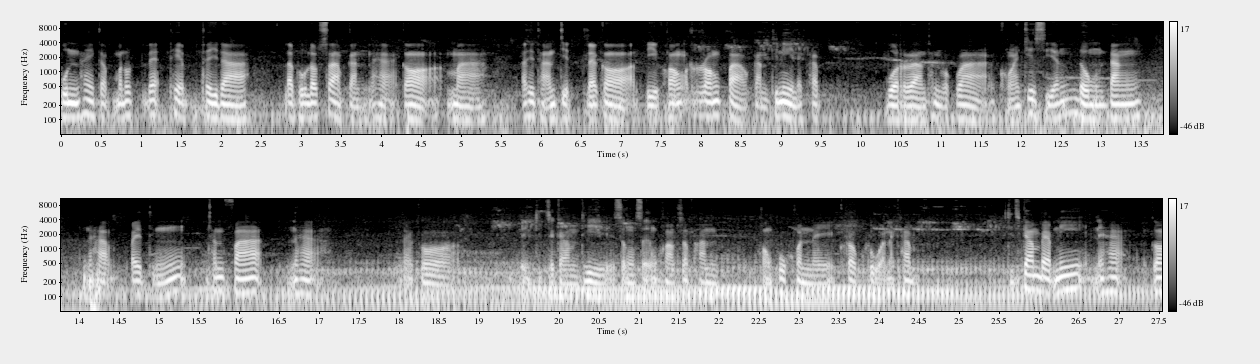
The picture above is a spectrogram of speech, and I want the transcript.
บุญให้กับมนุษย์และเทพเทวดารับรู้รับทราบกันนะฮะก็มาอธิษฐานจิตแล้วก็ตีคล้องร้องเปล่ากันที่นี่นะครับโบราณท่านบอกว่าขอให้ชื่อเสียงโด่งดังนะครับไปถึงชั้นฟ้านะฮะแล้วก็ เป็นกิจกรรมที่ส่งเสริมความสัมพันธ์ของผู้คนในครอบครัวนะครับ กิจกรรมแบบนี้นะฮะก็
